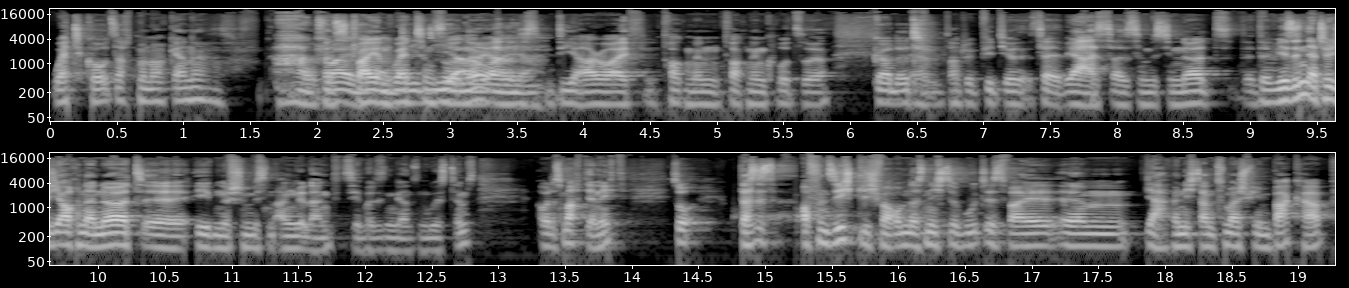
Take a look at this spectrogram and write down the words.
Wet Code sagt man auch gerne. Ah, dry, dry and wet und so, ne? Ja. DRY, trockenen, trockenen Code, so. Got it. Ähm, don't repeat yourself. Ja, ist also ein bisschen Nerd. Wir sind natürlich auch in der Nerd-Ebene schon ein bisschen angelangt jetzt hier bei diesen ganzen Wisdoms. Aber das macht ja nichts. So, das ist offensichtlich, warum das nicht so gut ist, weil, ähm, ja, wenn ich dann zum Beispiel einen Bug habe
